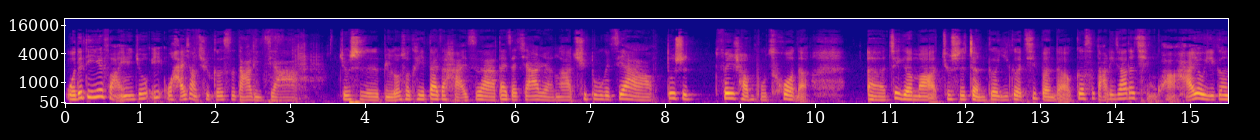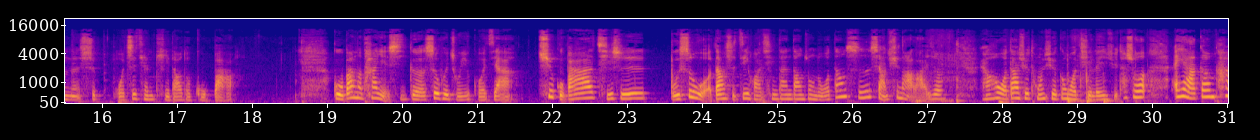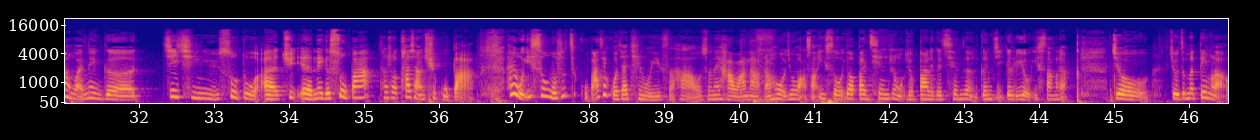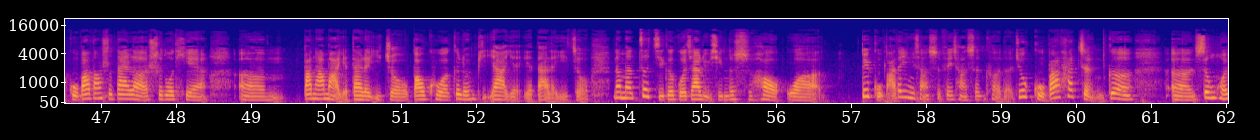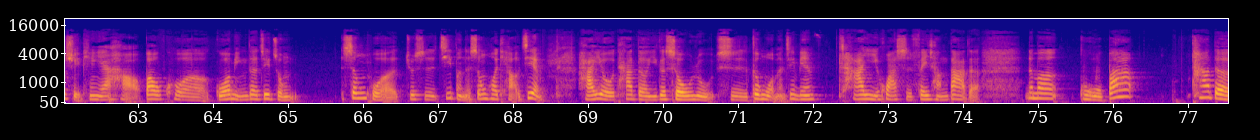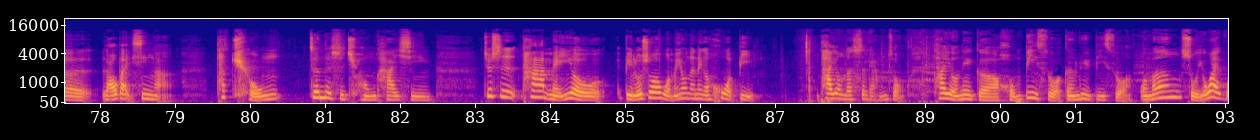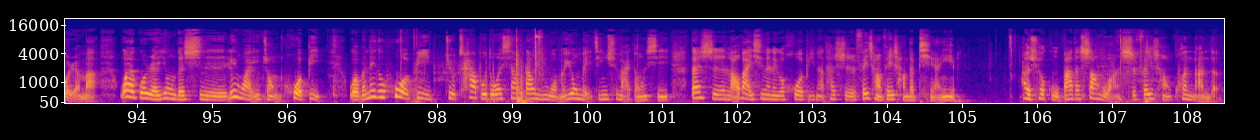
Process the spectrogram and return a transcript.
我的第一反应就，诶，我还想去哥斯达黎加，就是比如说可以带着孩子啊，带着家人啊去度个假，都是。非常不错的，呃，这个嘛，就是整个一个基本的哥斯达黎加的情况。还有一个呢，是我之前提到的古巴。古巴呢，它也是一个社会主义国家。去古巴其实不是我当时计划清单当中的。我当时想去哪来着？然后我大学同学跟我提了一句，他说：“哎呀，刚看完那个。”激情与速度，呃，去呃那个速八，他说他想去古巴，还有我一搜，我说这古巴这国家挺有意思哈，我说那好玩呢，然后我就网上一搜要办签证，我就办了一个签证，跟几个驴友一商量，就就这么定了。古巴当时待了十多天，嗯，巴拿马也待了一周，包括哥伦比亚也也待了一周。那么这几个国家旅行的时候，我。对古巴的印象是非常深刻的。就古巴，它整个呃生活水平也好，包括国民的这种生活，就是基本的生活条件，还有它的一个收入，是跟我们这边差异化是非常大的。那么，古巴它的老百姓啊，他穷真的是穷开心，就是他没有，比如说我们用的那个货币。它用的是两种，它有那个红币锁跟绿币锁。我们属于外国人嘛，外国人用的是另外一种货币。我们那个货币就差不多相当于我们用美金去买东西，但是老百姓的那个货币呢，它是非常非常的便宜，而且古巴的上网是非常困难的。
